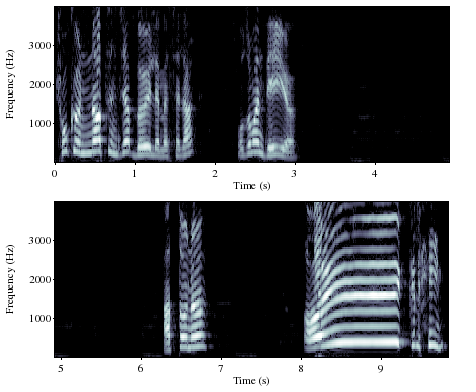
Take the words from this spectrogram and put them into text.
Çok önüne atınca böyle mesela o zaman değiyor. Attı onu. Oy clean.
